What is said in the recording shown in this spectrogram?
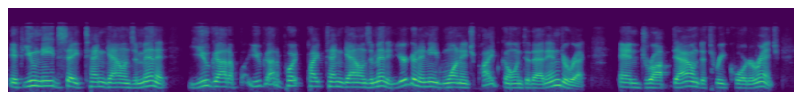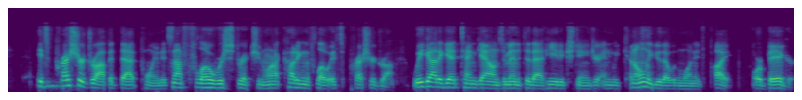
If you need say 10 gallons a minute, you gotta you gotta put pipe 10 gallons a minute. You're gonna need one inch pipe going to that indirect and drop down to three quarter inch. It's mm-hmm. pressure drop at that point. It's not flow restriction. We're not cutting the flow. It's pressure drop. We got to get 10 gallons a minute to that heat exchanger, and we can only do that with one inch pipe or bigger.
